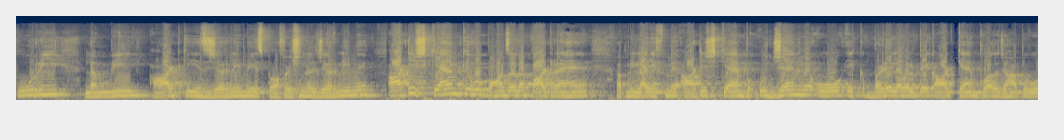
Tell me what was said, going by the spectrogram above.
पूरी लंबी आर्ट की इस जर्नी में इस प्रोफेशनल जर्नी में। आर्टिस्ट कैंप के वो बहुत ज़्यादा पार्ट रहे हैं अपनी लाइफ में। आर्टिस्ट कैंप उज्जैन में वो एक बड़े लेवल पे एक आर्ट कैंप हुआ था जहाँ पे वो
